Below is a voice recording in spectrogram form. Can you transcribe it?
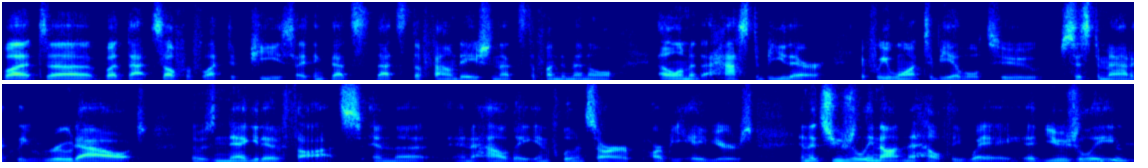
But uh, but that self-reflective piece i think that's that's the foundation that's the fundamental element that has to be there if we want to be able to systematically root out those negative thoughts and the and how they influence our our behaviors. And it's usually not in a healthy way. It usually mm-hmm.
